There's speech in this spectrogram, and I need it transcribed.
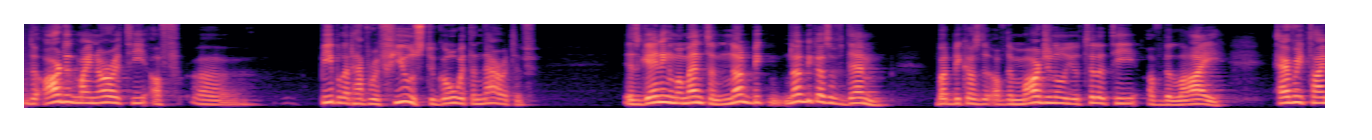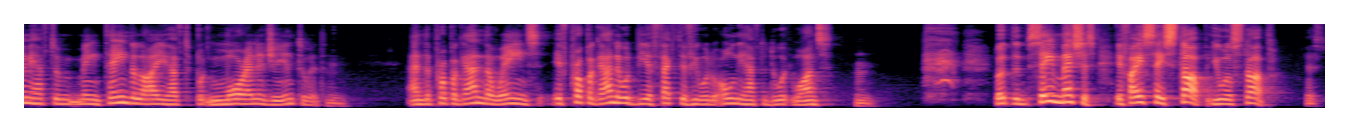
the ardent minority of uh, people that have refused to go with the narrative is gaining momentum, not, be, not because of them, but because the, of the marginal utility of the lie. Every time you have to maintain the lie, you have to put more energy into it. And the propaganda wanes. If propaganda would be effective, you would only have to do it once. But the same message, if I say stop, you will stop. Yes.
